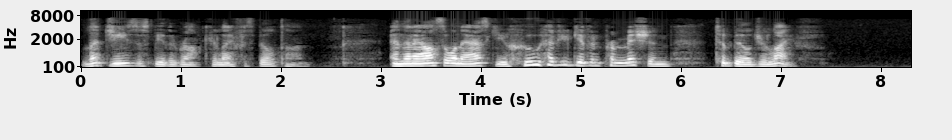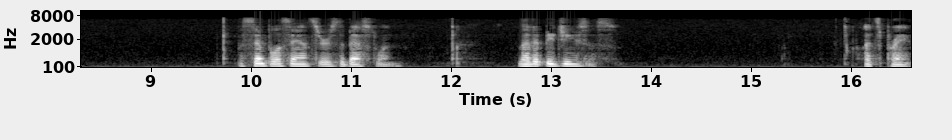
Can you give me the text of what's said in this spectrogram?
Let Jesus be the rock your life is built on. And then I also want to ask you who have you given permission to build your life? The simplest answer is the best one. Let it be Jesus. Let's pray.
